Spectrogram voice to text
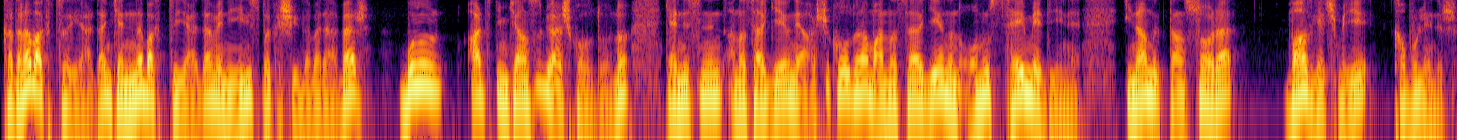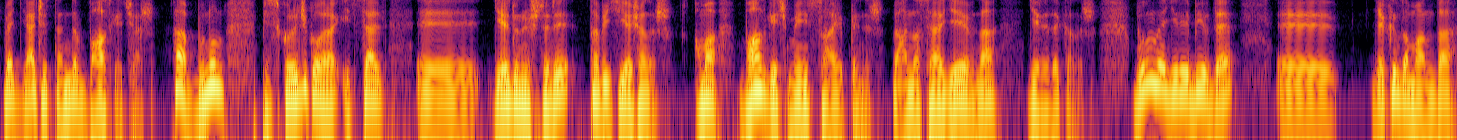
kadına baktığı yerden, kendine baktığı yerden ve nihilist bakışıyla beraber bunun artık imkansız bir aşk olduğunu, kendisinin Anna Sergeyevna'ya aşık olduğunu ama Anna Sergeyevna'nın onu sevmediğini inandıktan sonra vazgeçmeyi kabullenir ve gerçekten de vazgeçer. Ha bunun psikolojik olarak içsel e, geri dönüşleri tabii ki yaşanır. Ama vazgeçmeyi sahiplenir ve Anna Sergeyevna geride kalır. Bununla ilgili bir de e, yakın zamanda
